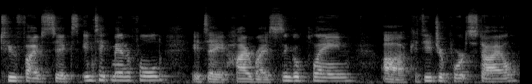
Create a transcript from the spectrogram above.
300-256 intake manifold. It's a high-rise single plane, uh, cathedral port style.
